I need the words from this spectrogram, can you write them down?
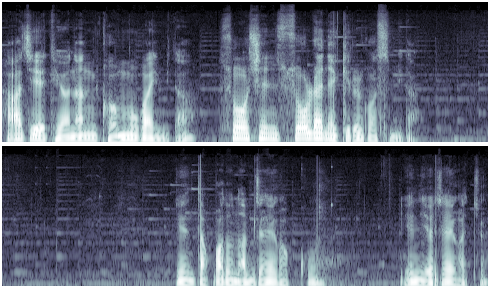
하지에 태어난 건무가입니다. 수호신 솔렌의 길을 걷습니다. 얘는 딱 봐도 남자애 같고 얘는 여자애 같죠?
